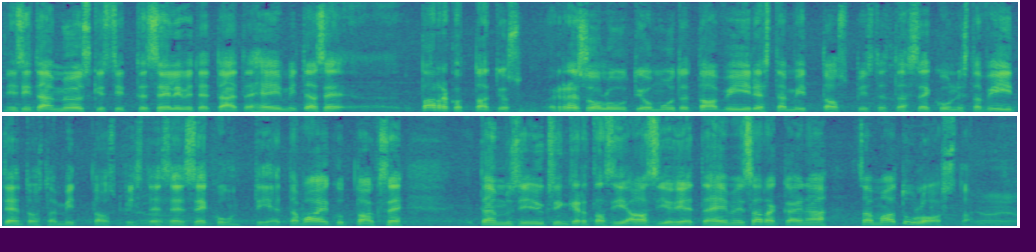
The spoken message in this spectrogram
niin sitä myöskin sitten selvitetään, että hei mitä se tarkoittaa, että jos resoluutio muutetaan viidestä mittauspistettä sekunnista 15 mittauspisteeseen sekuntiin, että vaikuttaako se tämmöisiin yksinkertaisiin asioihin, että hei me ei saadakaan enää samaa tulosta. Joo, joo, joo.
